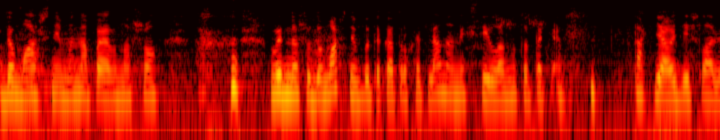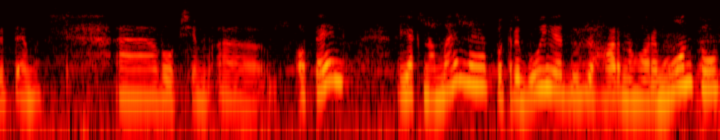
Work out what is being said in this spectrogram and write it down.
Домашніми, напевно, що видно, що домашні, бо така трохи тля на них сіла, ну то таке. Так, я одійшла від теми. Е, в общем, е, отель, як на мене, потребує дуже гарного ремонту. Е,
